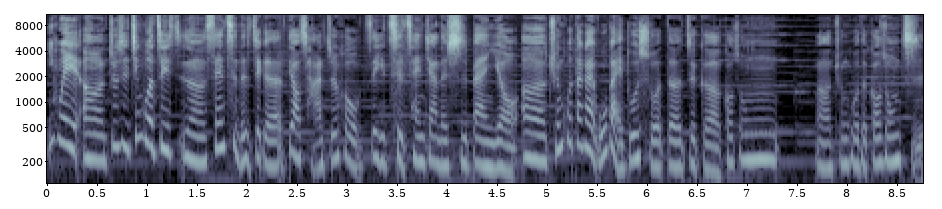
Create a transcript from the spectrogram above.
因为呃，就是经过这呃三次的这个调查之后，这一次参加的试办有呃全国大概五百多所的这个高中呃全国的高中职。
